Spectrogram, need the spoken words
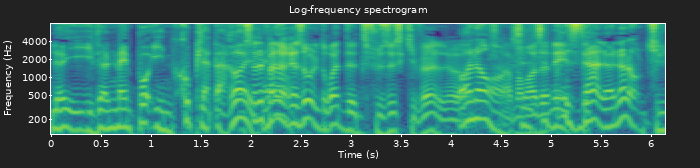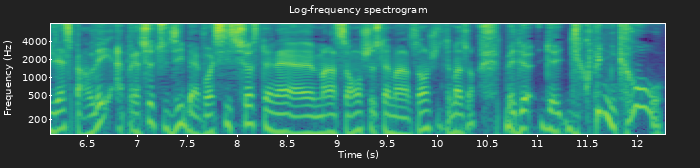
là, ils veulent même pas, ils me coupent la parole. Ça dépend, le réseau a le droit de diffuser ce qu'ils veulent. Là. Oh non, à un moment c'est le donné. président, là, non, non, tu le laisses parler. Après ça, tu dis, ben voici, ça, c'est un euh, mensonge, c'est un mensonge, c'est un mensonge. Mais de, de, d'y couper le micro.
